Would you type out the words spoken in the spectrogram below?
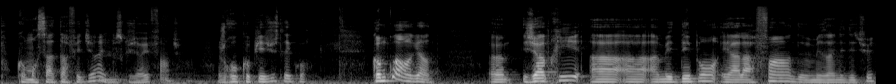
pour commencer à taffer direct parce que j'avais faim. Tu vois. Je recopiais juste les cours. Comme quoi, regarde, euh, j'ai appris à, à- à mes dépens et à la fin de mes années d'études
